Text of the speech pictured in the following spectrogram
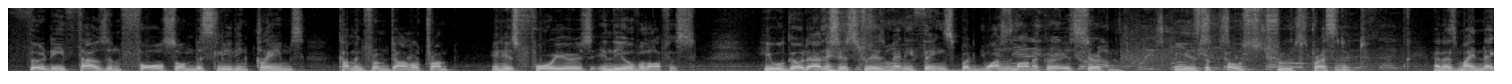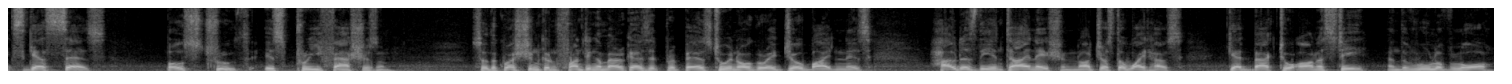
30,000 false or misleading claims coming from Donald Trump in his four years in the Oval Office. He will go down in history as many things, but one moniker is certain. He is the post truth president. And as my next guest says, post truth is pre fascism. So the question confronting America as it prepares to inaugurate Joe Biden is how does the entire nation, not just the White House, get back to honesty and the rule of law,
